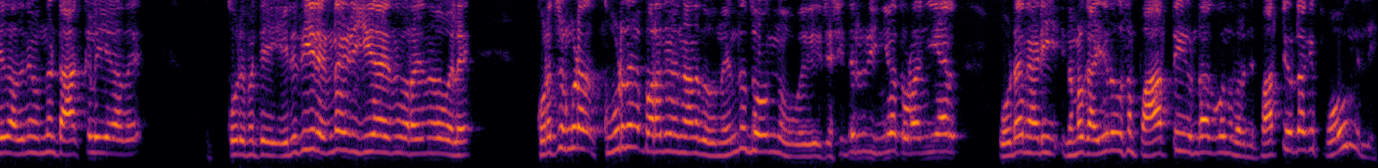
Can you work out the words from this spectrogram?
ചെയ്ത് അതിനെ ഒന്നും ടാക്കിൾ ചെയ്യാതെ മറ്റേ എരുതിയിൽ എണ്ണ ഒഴിക്കുക എന്ന് പറയുന്നത് പോലെ കുറച്ചും കൂടെ കൂടുതൽ പറഞ്ഞു എന്നാണ് തോന്നുന്നത്. എന്ത് തോന്നുന്നു? ശശി തരൂർ ഇങ്ങനെ തുടങ്ങിയാൽ ഉടനടി നമ്മൾ കഴിഞ്ഞ ദിവസം പാർട്ടി ഉണ്ടാക്കുമെന്ന് പറഞ്ഞു. പാർട്ടി ഉണ്ടാക്കി പോകുന്നില്ലേ?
